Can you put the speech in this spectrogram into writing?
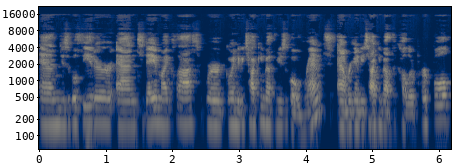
and musical theater. And today in my class, we're going to be talking about the musical Rent and we're going to be talking about the color purple.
